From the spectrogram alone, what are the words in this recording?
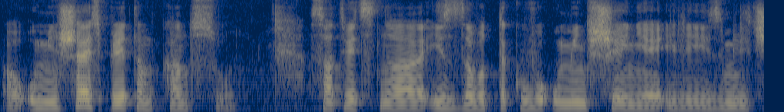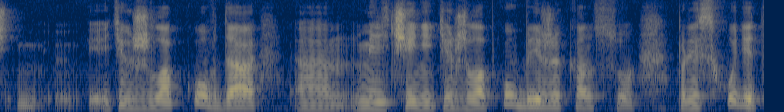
уменьшаясь при этом к концу. Соответственно, из-за вот такого уменьшения или измельч... этих желобков, да, мельчения этих желобков ближе к концу, происходит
